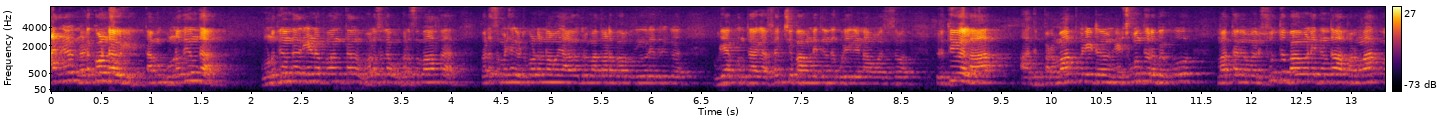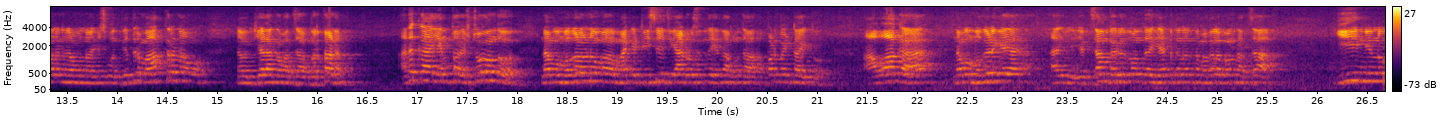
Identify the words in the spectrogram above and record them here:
ಆದ್ರೆ ನಡ್ಕೊಂಡವ್ರಿಗೆ ತಮ್ಮ ಗುಣದಿಂದ. ಗುಣದಿಂದ ಏನಪ್ಪ ಅಂತ ಹೊಲಸಲ ಹೊಲಸ ಮಾತ ಹೊಲಸ ಮನುಷ್ಯ ಇಟ್ಕೊಂಡು ನಾವು ಯಾವ್ದಾದ್ರು ಮಾತಾಡಬಾರ್ದು. ಇವ್ರ ಎದುರಿಗೆ ಗುಡಿಯಾಕ ಕುಂತಾಗ ಸ್ವಚ್ಛ ಭಾವನೆಯಿಂದ ಗುಡಿಯಲ್ಲಿ ನಾವು ಇರ್ತೀವಲ್ಲ, ಅದು ಪರಮಾತ್ಮ ನಾವು ಇರಬೇಕು. ಮತ್ತು ನಮ್ಮಲ್ಲಿ ಶುದ್ಧ ಭಾವನೆಯಿಂದ ಆ ಪರಮಾತ್ಮನ ನಾವು ನೆನೆಸ್ಕೊಂತಿದ್ರೆ ಮಾತ್ರ ನಾವು ನಾವು ಕೇಳಕ್ಕೆ ಬರ್ತಾಣ ಅದಕ್ಕಾಗಿ ಎಂಥ ಎಷ್ಟೋ ಒಂದು ನಮ್ಮ ಮಗಳನ್ನು ಮಾನ್ಯ ಟಿ ಸಿ ಎಚ್ ಎರಡು ವರ್ಷದಿಂದ ಹಿಂದೆ ಒಂದು ಅಪಾಯಿಂಟ್ಮೆಂಟ್ ಆಯಿತು. ಆವಾಗ ನಮ್ಮ ಮಗಳಿಗೆ ಎಕ್ಸಾಮ್ ಬರೆಯೋದು ಒಂದು ಎಂಟು ದಿನ ಅಂತ ಮೊದಲ ಬಂದ ಅಜ್ಜ ಈ ನೀನು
